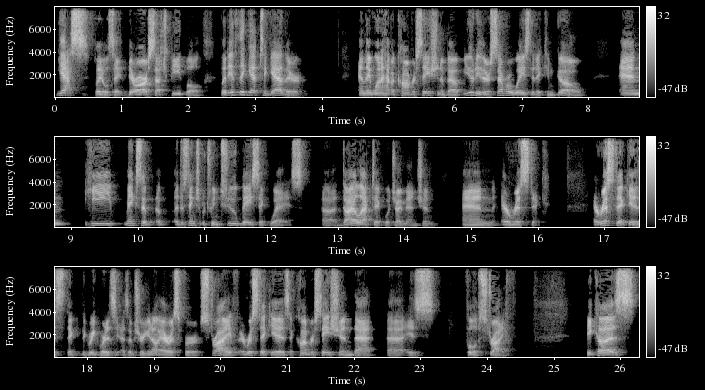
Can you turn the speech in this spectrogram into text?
Yes plato will say there are such people but if they get together and they want to have a conversation about beauty there are several ways that it can go. And he makes a, a, a distinction between two basic ways uh, dialectic which i mentioned and eristic Eristic is the, the Greek word, is, as I'm sure you know, eris for strife. Eristic is a conversation that uh, is full of strife because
